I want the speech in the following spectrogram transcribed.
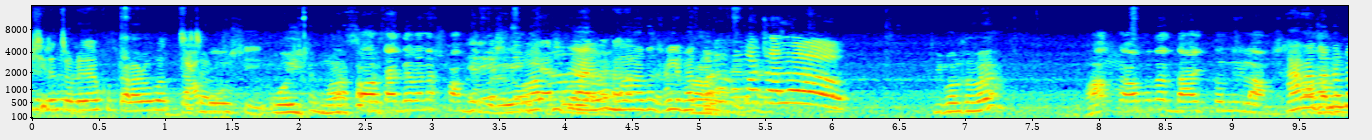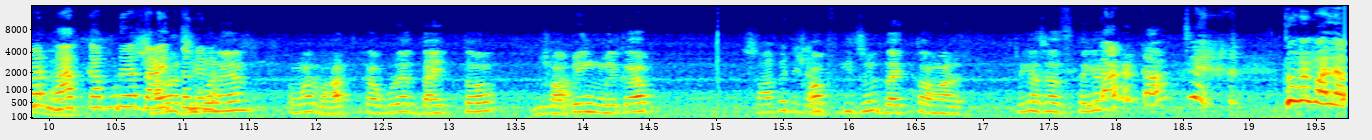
পিছিয়ে চলে যাও খুব তাড়াহুড়ো করছে চলো। ওই সরকার দেবে না সব দেবে। সব কিছু আইবো, মা তো খালি ভাত কি বলতে হবে? ভাত কাপড়ের দায়িত্ব নিলাম। সারা জন্মের ভাত কাপড়ের দায়িত্ব নিলাম। তোমার ভাত কাপড়ের দায়িত্ব শপিং মেকআপ সবই সব কিছুর দায়িত্ব আমার। ঠিক আছে আজ থেকে? তুমি বলো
